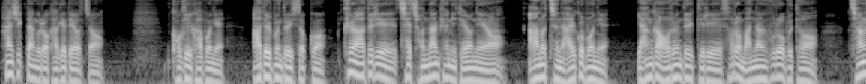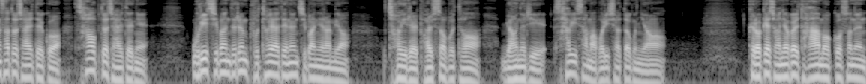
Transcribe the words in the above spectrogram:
한식당으로 가게 되었죠. 거길 가보니 아들분도 있었고 그 아들이 제 전 남편이 되었네요. 아무튼 알고 보니 양가 어른들끼리 서로 만난 후로부터 장사도 잘 되고 사업도 잘 되니 우리 집안들은 붙어야 되는 집안이라며 저희를 벌써부터 며느리 사위 삼아 버리셨더군요. 그렇게 저녁을 다 먹고서는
